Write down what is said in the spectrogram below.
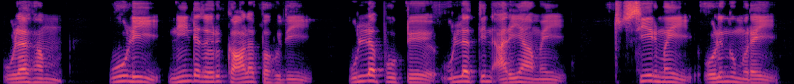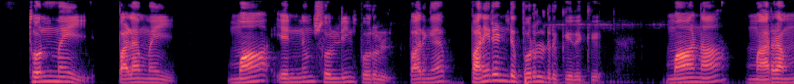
உலகம் ஊழி நீண்டதொரு காலப்பகுதி உள்ளப்பூட்டு உள்ளத்தின் அறியாமை சீர்மை ஒழுங்குமுறை தொன்மை பழமை மா என்னும் சொல்லின் பொருள். பாருங்க பனிரெண்டு பொருள் இருக்கு இதுக்கு. மானா மரம்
